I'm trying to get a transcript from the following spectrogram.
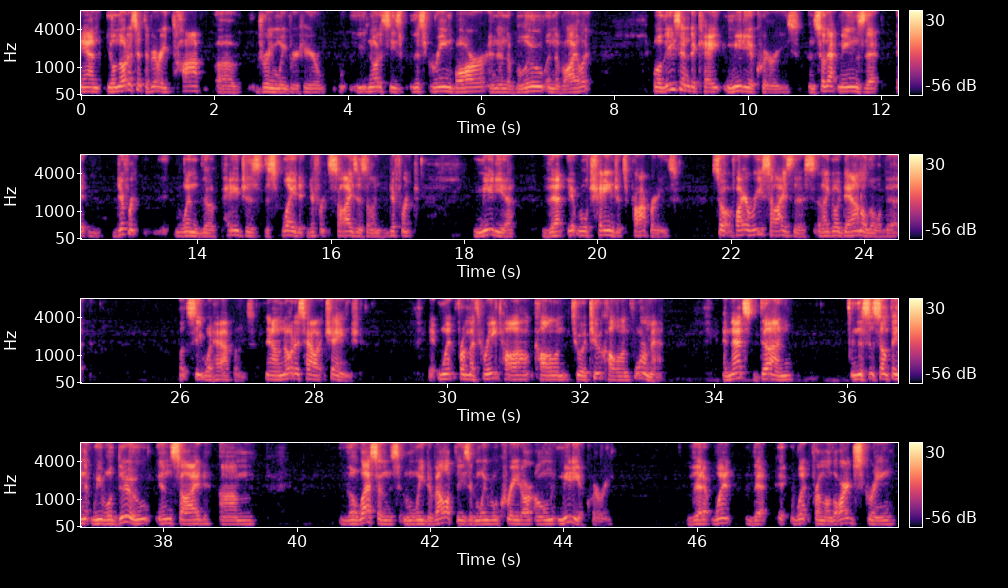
And you'll notice at the very top of Dreamweaver here, you notice these this green bar and then the blue and the violet. Well, these indicate media queries. And so that means that at different, when the page is displayed at different sizes on different media, that it will change its properties. So if I resize this and I go down a little bit, let's see what happens. Now notice how it changed. It went from a three column to a two column format. And that's done and this is something that we will do inside um, the lessons when we develop these and we will create our own media query. That it went that it went from a large screen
